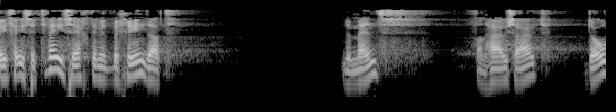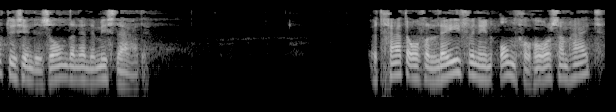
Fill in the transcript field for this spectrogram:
Efeze 2 zegt in het begin dat de mens van huis uit dood is in de zonden en de misdaden. Het gaat over leven in ongehoorzaamheid.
